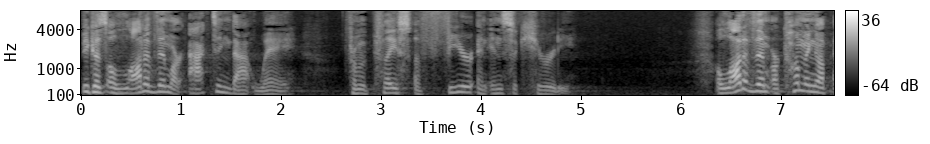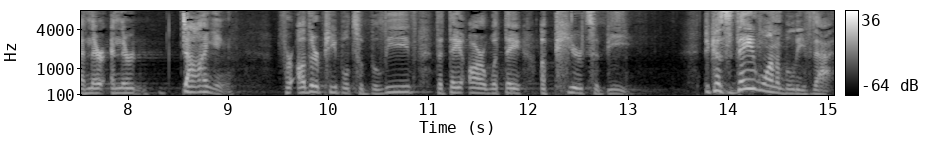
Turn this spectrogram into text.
Because a lot of them are acting that way from a place of fear and insecurity. A lot of them are coming up and they're, and they're dying for other people to believe that they are what they appear to be. Because they want to believe that.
